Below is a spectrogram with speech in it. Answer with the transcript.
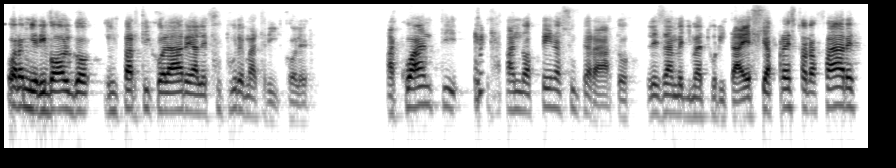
Ora mi rivolgo in particolare alle future matricole, a quanti hanno appena superato l'esame di maturità e si apprestano a fare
